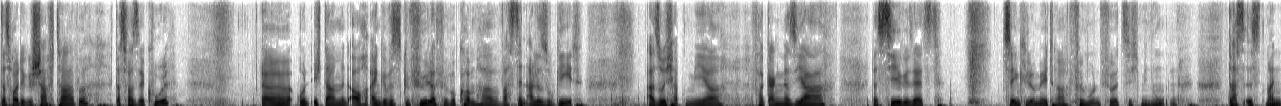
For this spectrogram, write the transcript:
das heute geschafft habe. Das war sehr cool. Äh, und ich damit auch ein gewisses Gefühl dafür bekommen habe, was denn alles so geht. Also ich habe mir vergangenes Jahr das Ziel gesetzt, 10 Kilometer 45 Minuten. Das ist mein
